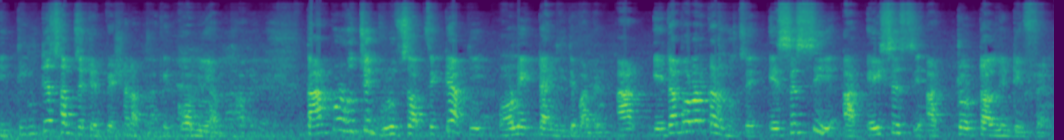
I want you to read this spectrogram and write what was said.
এই তিনটা সাবজেক্টের প্রেশার আপনাকে কমিয়ে আনতে হবে। তারপর হচ্ছে গ্রুপ সাবজেক্টে আপনি অনেক টাইম দিতে পারবেন। আর এটা বলার কারণ হচ্ছে এসএসসি আর এইচএসসি আর টোটালি ডিফারেন্ট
